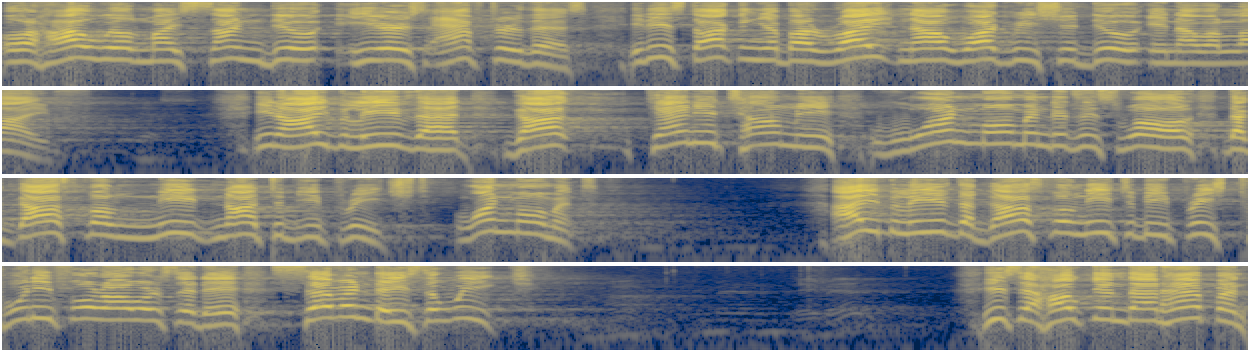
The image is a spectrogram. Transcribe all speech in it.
or how will my son do years after this. It is talking about right now what we should do in our life. You know, I believe that God, can you tell me one moment in this world the gospel need not to be preached? One moment. I believe the gospel need to be preached 24 hours a day, seven days a week. He said, How can that happen?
